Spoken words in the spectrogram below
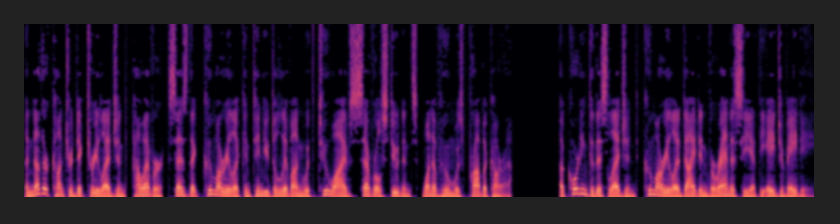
Another contradictory legend, however, says that Kumarila continued to live on with two wives several students, one of whom was Prabhakara. According to this legend, Kumarila died in Varanasi at the age of 80.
